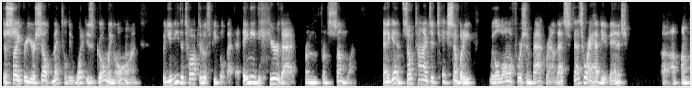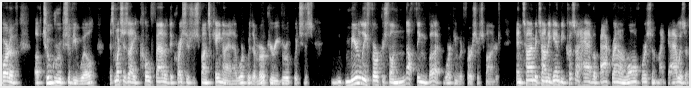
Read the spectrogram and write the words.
decipher yourself mentally. What is going on but you need to talk to those people about that. They need to hear that from from someone. And again sometimes it takes somebody with a law enforcement background. That's that's where i have the advantage. Uh, I'm, I'm, part of of two groups if you will. As much as i co-founded the crisis response k9 i work with the mercury group which is merely focused on nothing but working with first responders. And time and time again because i have a background in law enforcement my dad was a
